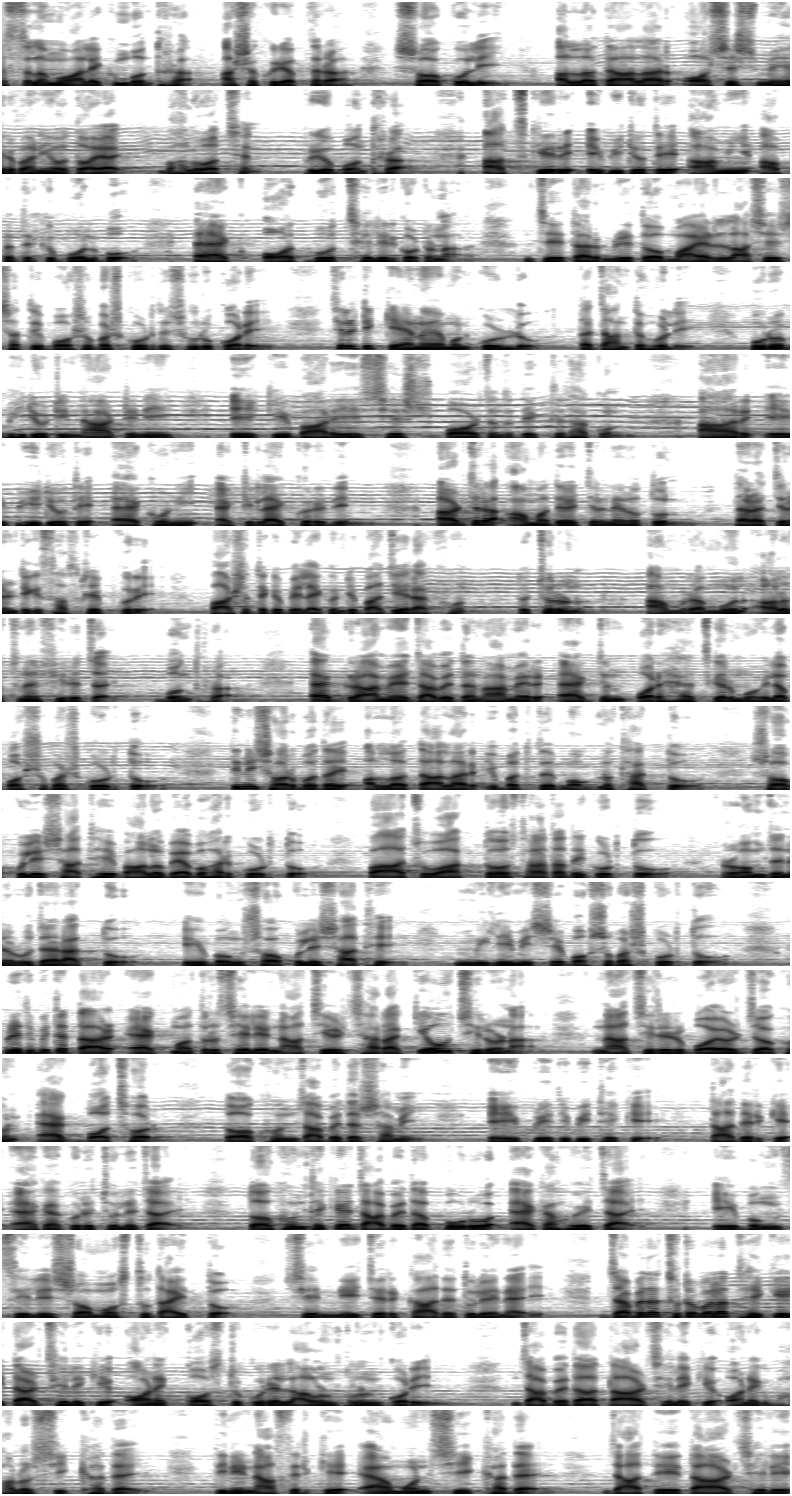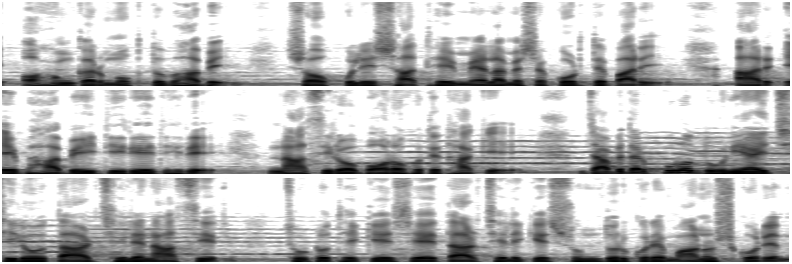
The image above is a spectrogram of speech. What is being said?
আসসালামু আলাইকুম বন্ধুরা, আশা করি আপনারা সকলেই আল্লাহ তালার অশেষ মেহরবানি ও দয়ায় ভালো আছেন। প্রিয় বন্ধুরা, আজকের এই ভিডিওতে আমি আপনাদেরকে বলব এক অদ্ভুত ছেলের ঘটনা, যে তার মৃত মায়ের লাশের সাথে বসবাস করতে শুরু করে। ছেলেটি কেন এমন করল তা জানতে হলে পুরো ভিডিওটি না টেনে একেবারে শেষ পর্যন্ত দেখতে থাকুন। আর এই ভিডিওতে এখনই একটি লাইক করে দিন। আর যারা আমাদের চ্যানেলে নতুন তারা চ্যানেলটিকে সাবস্ক্রাইব করে পাশে থেকে বেল আইকনটি বাজিয়ে রাখুন। তো চলুন, আমরা মূল আলোচনায় ফিরে যাই। বন্ধুরা, এক গ্রামে জাবেদা নামের একজন পরহেজগার মহিলা বসবাস করত। তিনি সর্বদাই আল্লাহ তালার ইবাদতে মগ্ন থাকত, সকলের সাথে ভালো ব্যবহার করত, পাঁচ ওয়াক্ত সালাতাদি করত রমজানে রোজা রাখত এবং সকলের সাথে মিলেমিশে বসবাস করত। পৃথিবীতে তার একমাত্র ছেলে নাচের ছাড়া কেউ ছিল না। নাচিরের বয়স যখন এক বছর, তখন জাবেদের স্বামী এই পৃথিবী থেকে তাদেরকে একা করে চলে যায়। তখন থেকে জাবেদা পুরো একা হয়ে যায় এবং ছেলের সমস্ত দায়িত্ব সে নিজের কাঁধে তুলে নেয়। জাবেদা ছোটবেলা থেকেই তার ছেলেকে অনেক কষ্ট করে লালন পালন করেন জাবেদা তার ছেলেকে অনেক ভালো শিক্ষা দেয়। তিনি নাসিরকে এমন শিক্ষা দেয় যাতে তার ছেলে অহংকার মুক্তভাবে সকলের সাথে মেলামেশা করতে পারে। আর এভাবেই ধীরে ধীরে নাসিরও বড় হতে থাকে। জাবেদার পুরো দুনিয়ায় ছিল তার ছেলে নাসির। ছোট থেকে সে তার ছেলেকে সুন্দর করে মানুষ করেন।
